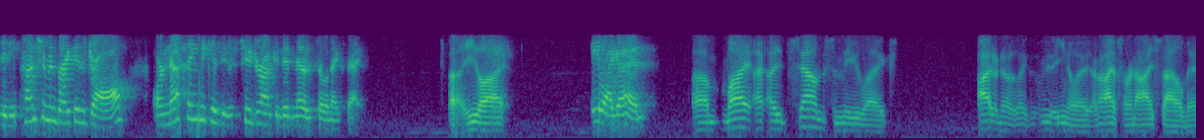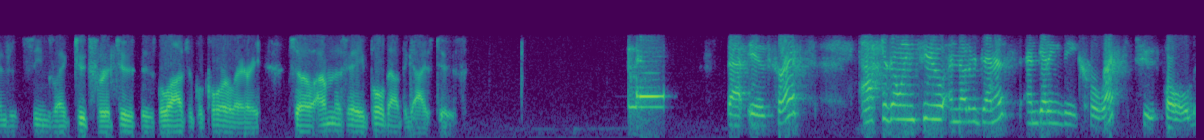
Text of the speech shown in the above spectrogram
Did he punch him and break his jaw? Or nothing because he was too drunk and didn't notice till the next day? Uh, Eli, Eli, go ahead. um, my I, it sounds to me like I don't know, like you know, an eye for an eye style vengeance seems like tooth for a tooth is the logical corollary. So I'm gonna say he pulled out the guy's tooth. That is correct. After going to another dentist and getting the correct tooth pulled,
